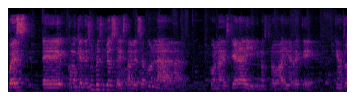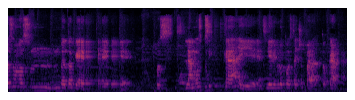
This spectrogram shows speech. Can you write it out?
Pues eh, como que desde un principio se estableció con la, con la disquera y nuestro AIR que, nosotros somos un, dueto que eh, pues la música y en sí el grupo está hecho para tocar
